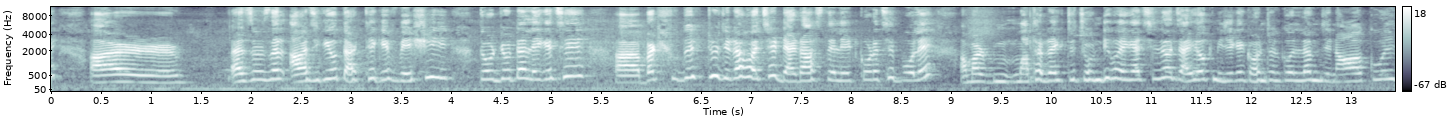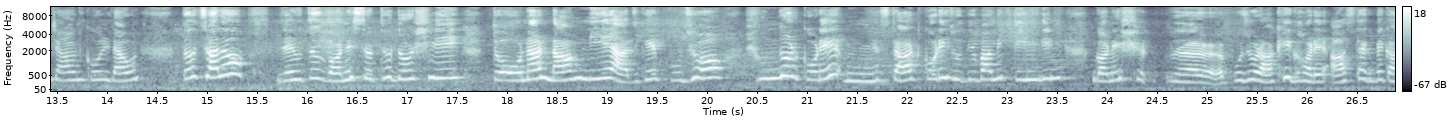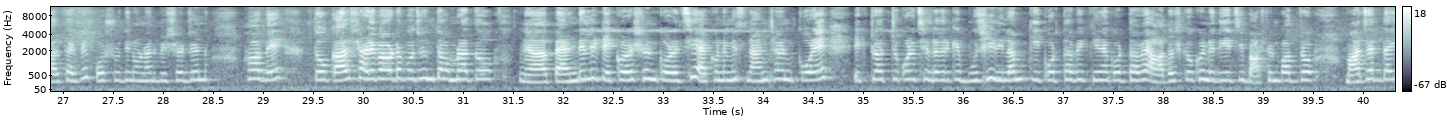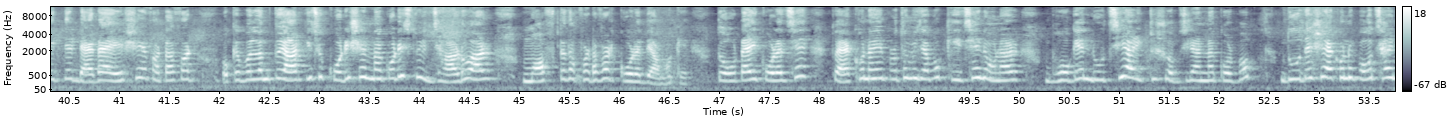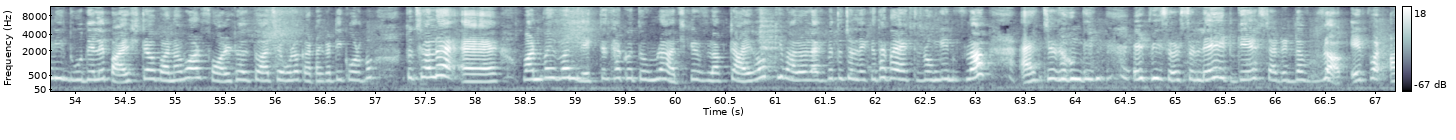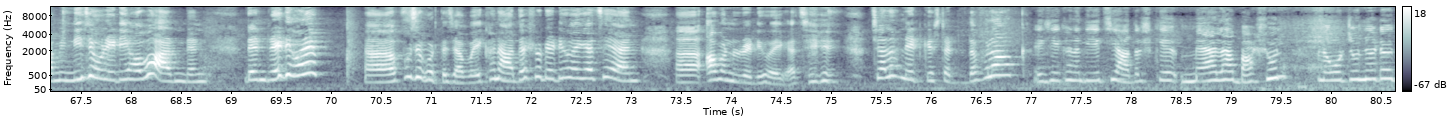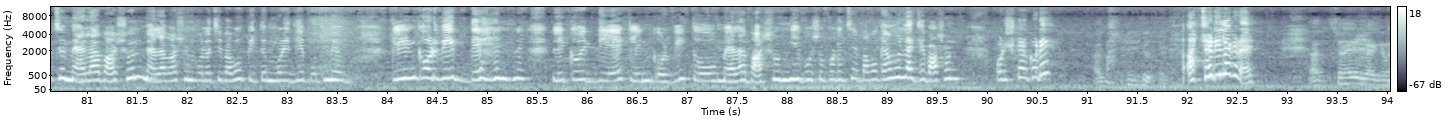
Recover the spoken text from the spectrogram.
আর অ্যাজ রেজাল্ট আজকেও তার থেকে বেশি তোড়জোড়টা লেগেছে। বাট শুধু একটু যেটা হয়েছে ড্যাডা আসতে লেট করেছে বলে আমার মাথাটা একটু চণ্ডী হয়ে গেছিল। যাই হোক, নিজেকে কন্ট্রোল করলাম যে, না কুল ডাউন কুল ডাউন তো চলো, যেহেতু গণেশ চতুর্দশী, তো ওনার নাম নিয়ে আজকে পুজো সুন্দর করে স্টার্ট করি। যদিও বা আমি তিন দিন গণেশ পুজো রাখি ঘরে। আজ থাকবে, কাল থাকবে, পরশু দিন ওনার বিসর্জন হবে। তো কাল সাড়ে বারোটা পর্যন্ত আমরা তো প্যান্ডেলই ডেকোরেশন করেছি। এখন আমি স্নান টান করে একটু একটু করে ছেলেদেরকে বুঝিয়ে দিলাম কি করতে হবে, কি না করতে হবে। আদর্শকে ওখানে দিয়েছি, বাসনপত্র মাজার দায়িত্বে, ড্যাডা এসে ফটাফট ওকে বললাম, তুই আর কিছু করিস আর না করিস, তুই ঝাড়ু আর মফটা ফটাফট করে দে আমাকে। তো ওটাই করেছে। তো এখন আমি প্রথমে যাব কিচেন ওনার ভোগে লুচি আর একটু সবজি রান্না করব। দুধ এসে এখনও পৌঁছায়নি, দুধ এলে পায়েসটাও বানাবো আর ফল টল তো আছে ওগুলো কাটাকাটি করব। তো চলো ওয়ান বাই ওয়ান দেখতে থাকো তোমরা আজকের ব্লগটা আই হোপ কি ভালো লাগবে। তো চলো দেখতে থাকো একটা রঙিন ব্লগ একটা রঙিন episode so let get started the blog এরপর আমি নিজেও রেডি হব আর দেন দেন রেডি হয়ে পুজো করতে যাব। এখানে আদার্সও রেডি হয়ে গেছে অ্যান্ড আমারও রেডি হয়ে গেছে। চলো লেটকে স্টার্ট দিতে ব্লগ এই যে এখানে দিয়েছি আদার্সকে মেলা বাসন। মানে ওর জন্য এটা হচ্ছে মেলা বাসন। মেলা বাসন বলেছি বাবু পিতম্বরি দিয়ে প্রথমে ক্লিন করবি দেন লিকুইড দিয়ে ক্লিন করবি। তো মেলা বাসন নিয়ে বসে পড়েছে। বাবু কেমন লাগছে বাসন পরিষ্কার করে? আচ্ছাই লাগ রায়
